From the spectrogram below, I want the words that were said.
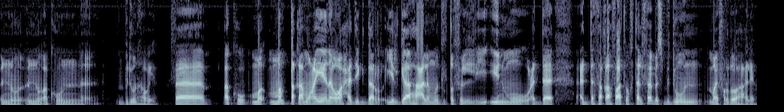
انه إنه أكون بدون هوية. فأكو منطقة معينة واحد يقدر يلقاها على مود الطفل ينمو وعنده عنده ثقافات مختلفة بس بدون ما يفرضوها عليه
